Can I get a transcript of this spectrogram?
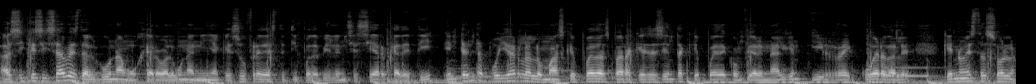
Así que si sabes de alguna mujer o alguna niña que sufre de este tipo de violencia cerca de ti, intenta apoyarla lo más que puedas para que se sienta que puede confiar en alguien y recuérdale que no está sola,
